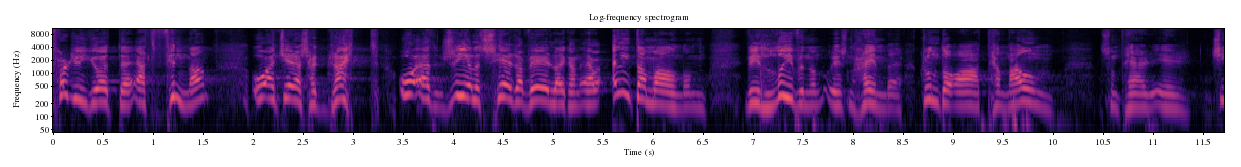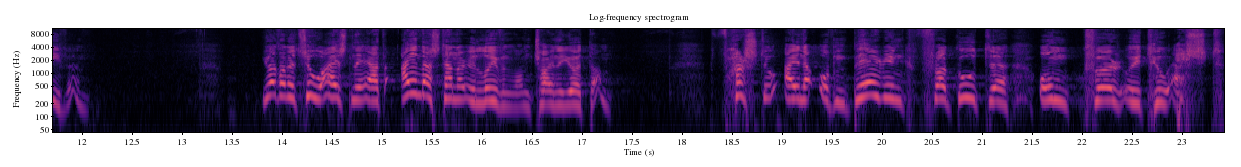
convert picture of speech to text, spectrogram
hverju jøte at finna, og at gjøre seg greit, og at realisere verleikene av endamalen vi liven og i sin heime, grunn av til navn som det er givet. Jøtene tro eisne at ene stennar i liven om tjene jødene, Først du eina åpenbering fra gode om hver og i to erst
